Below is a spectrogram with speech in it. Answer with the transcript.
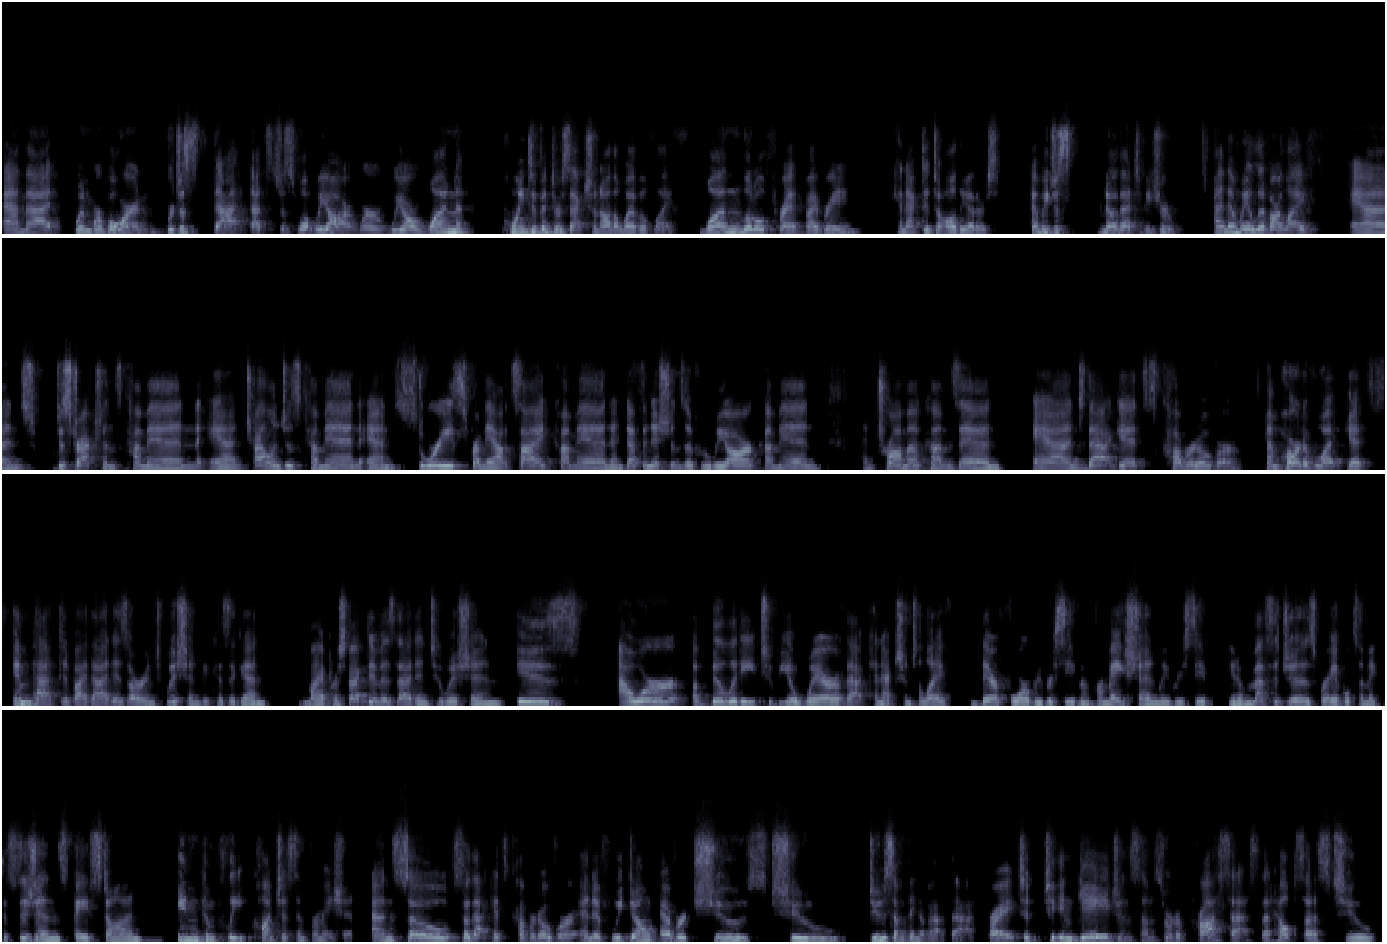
and that when we're born we're just that that's just what we are we're we are one point of intersection on the web of life one little thread vibrating connected to all the others and we just know that to be true and then we live our life and distractions come in and challenges come in and stories from the outside come in and definitions of who we are come in and trauma comes in and that gets covered over. And part of what gets impacted by that is our intuition, because again, my perspective is that intuition is our ability to be aware of that connection to life. Therefore we receive information we receive you know messages we're able to make decisions based on incomplete conscious information. And so so that gets covered over. And if we don't ever choose to do something about that right to to engage in some sort of process that helps us to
